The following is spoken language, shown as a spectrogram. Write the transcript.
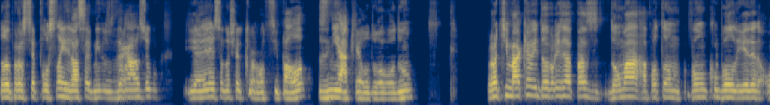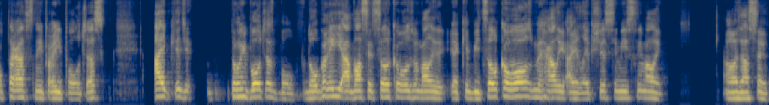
to proste posledných 20 minút zrazu, ja neviem, sa to všetko rozsypalo z nejakého dôvodu. Proti Makavi dobrý zápas doma a potom vonku bol jeden otrasný prvý polčas. Aj keď druhý polčas bol dobrý a vlastne celkovo sme mali, keby celkovo sme hrali aj lepšie si myslím, ale, ale zase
